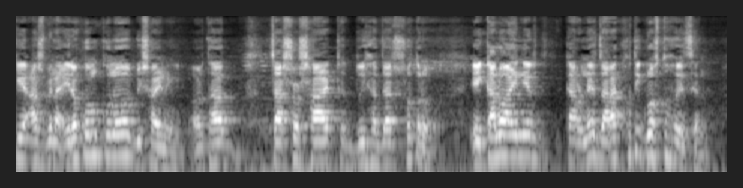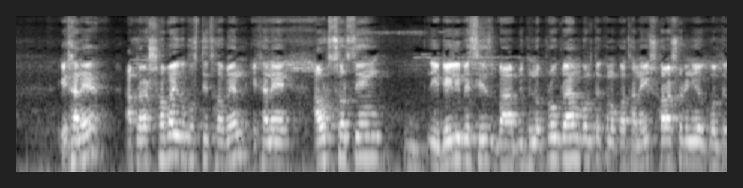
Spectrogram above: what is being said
কে আসবে না, এরকম কোনো বিষয় নেই। অর্থাৎ চারশো ষাট, দুই হাজার সতেরো। এই কালো আইনের কারণে যারা ক্ষতিগ্রস্ত হয়েছেন, এখানে আপনারা সবাই উপস্থিত হবেন। এখানে আউটসোর্সিং ডেইলি বেসিস বা বিভিন্ন প্রোগ্রাম বলতে কোনো কথা নেই, সরাসরি নিয়োগ বলতে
